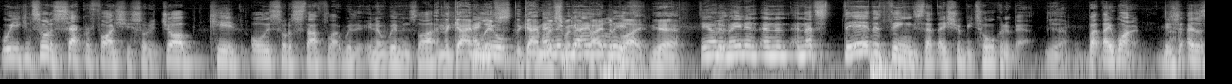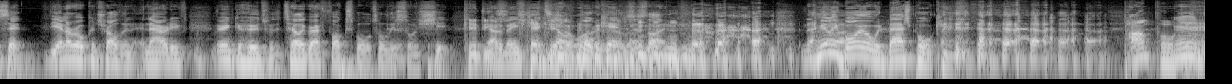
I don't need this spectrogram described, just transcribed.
well, you can sort of sacrifice your sort of job, kid, all this sort of stuff like with in a women's life, And the game lifts- the game and lifts when they're paid to play. Yeah. you know what Yeah. I mean, and, and and that's they're the things that they should be talking about. Yeah. but they won't. Because, as I said, the NRL control the narrative. They're in cahoots with the Telegraph, Fox Sports, all this sort of shit. Kenty's- You know what I mean? Kenty's Yeah, not Paul worried Kent is just like Millie Boyle would bash Paul Kent. Pump Paul Kent.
